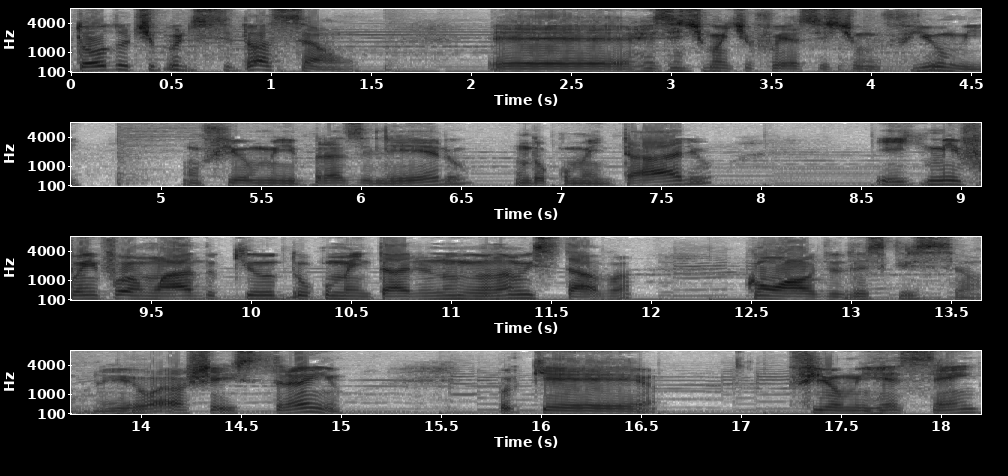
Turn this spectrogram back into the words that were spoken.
todo tipo de situação. É, recentemente eu fui assistir um filme, um filme brasileiro, um documentário, e me foi informado que o documentário não, não estava com audiodescrição. Eu achei estranho, porque filme recém,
